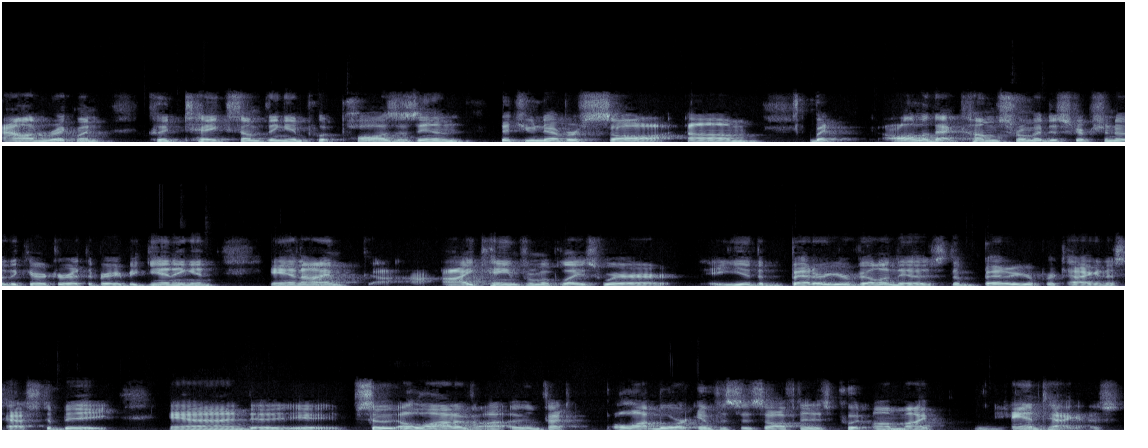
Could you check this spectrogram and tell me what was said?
Alan Rickman could take something and put pauses in that you never saw. Um, but all of that comes from a description of the character at the very beginning, and and I'm I came from a place where you know, the better your villain is, the better your protagonist has to be. and uh, it, so a lot of, uh, in fact, a lot more emphasis often is put on my antagonist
